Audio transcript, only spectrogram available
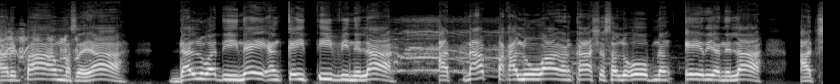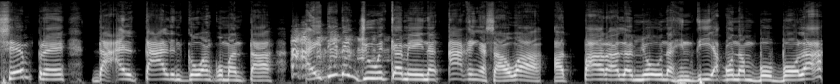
ari pa ang masaya. Dalwa din eh ang KTV nila. At napakaluwang ang kasya sa loob ng area nila. At syempre, dahil talent ko ang kumanta, ay di nag-duet kami ng aking asawa. At para alam nyo na hindi ako nang bobola,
